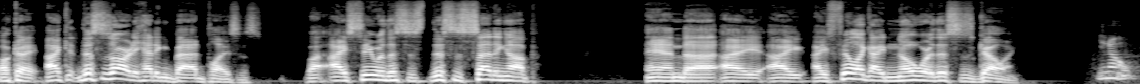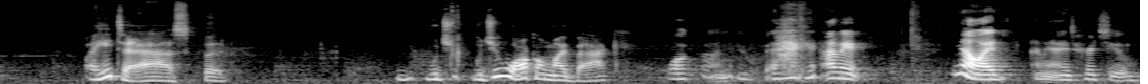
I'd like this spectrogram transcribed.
Okay, I can, this is already heading bad places. But I see where this is. This is setting up, and uh, I, I I feel like I know where this is going. You know, I hate to ask, but would you would you walk on my back? Walk on your back. I mean, no, I. I mean, I'd hurt you.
